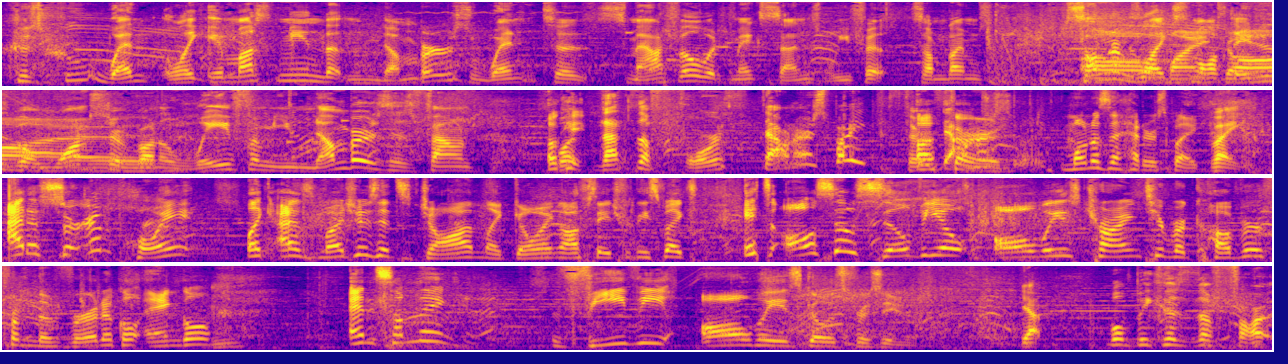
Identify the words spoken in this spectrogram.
because who went, like, it must mean that numbers went to Smashville, which makes sense. Wii Fit sometimes, sometimes Oh like small stages, but wants to God. run away from you. Numbers has found, Okay. what, that's the fourth down air spike? Third a down air third. spike? One was a header spike. Right. At a certain point, like as much as it's John like going off stage for these spikes, it's also Silvio always trying to recover from the vertical angle. Mm-hmm. And something Vivi always goes for zoom. Well, because the far,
